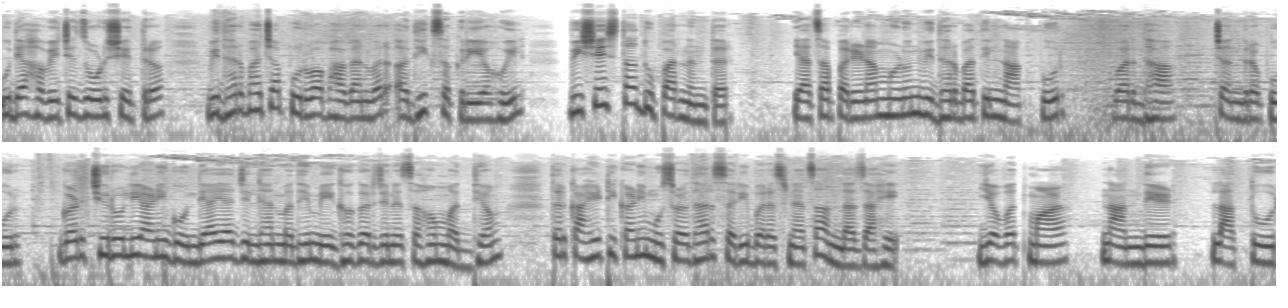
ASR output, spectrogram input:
उद्या हवेचे जोड क्षेत्र विदर्भाच्या पूर्व भागांवर अधिक सक्रिय होईल विशेषतः दुपारनंतर. याचा परिणाम म्हणून विदर्भातील नागपूर वर्धा चंद्रपूर गडचिरोली आणि गोंदिया या जिल्ह्यांमध्ये मेघगर्जनेसह मध्यम तर काही ठिकाणी मुसळधार सरी बरसण्याचा अंदाज आहे. यवतमाळ नांदेड लातूर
